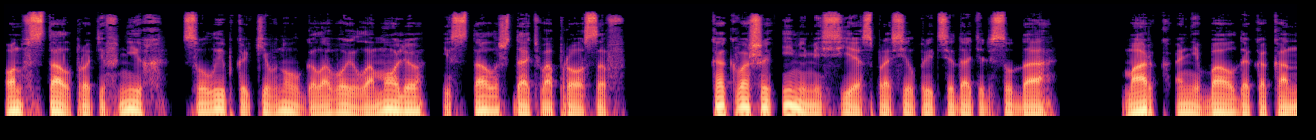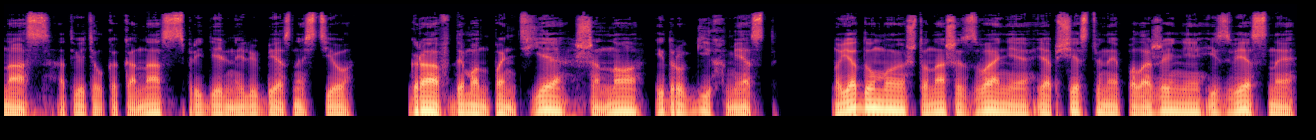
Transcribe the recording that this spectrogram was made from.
Он встал против них, с улыбкой кивнул головой Ламолю и стал ждать вопросов. «Как ваше имя, месье?» — спросил председатель суда. «Марк Анибал де Коканас», — ответил Коканас с предельной любезностью. «Граф де Монпантье, Шано и других мест. Но я думаю, что наше звание и общественное положение известны.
